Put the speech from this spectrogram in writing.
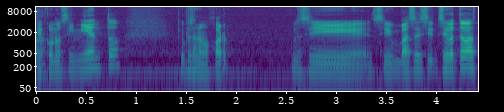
de conocimiento, que pues a lo mejor si, si vas a decir, si te vas,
